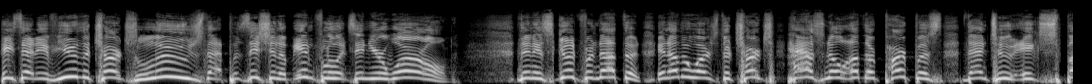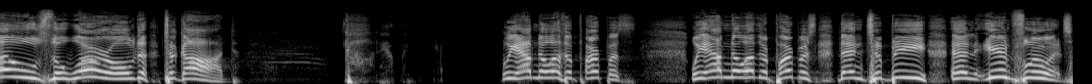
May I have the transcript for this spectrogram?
He said, if you, the church, lose that position of influence in your world, then it's good for nothing. In other words, the church has no other purpose than to expose the world to God. God, help me. We have no other purpose. We have no other purpose than to be an influence.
